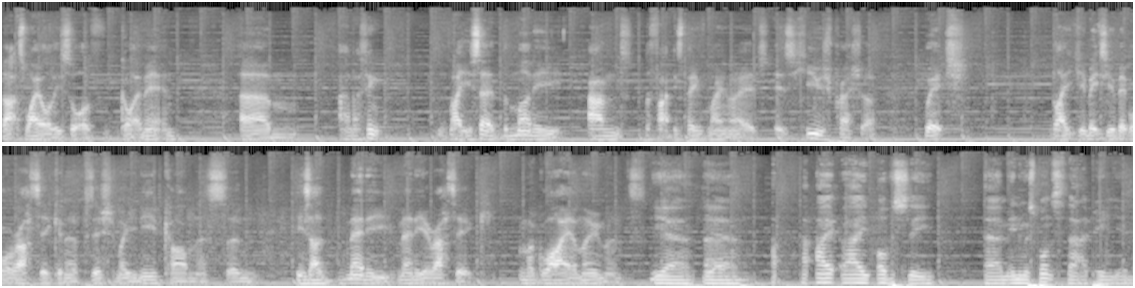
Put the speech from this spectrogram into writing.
That's why Ole sort of got him in. Um, and I think, like you said, the money and the fact he's playing for Man United is huge pressure, which like it makes you a bit more erratic in a position where you need calmness. And he's had many, many erratic Maguire moments. Yeah, yeah. Um, I, I, obviously, um, in response to that opinion,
